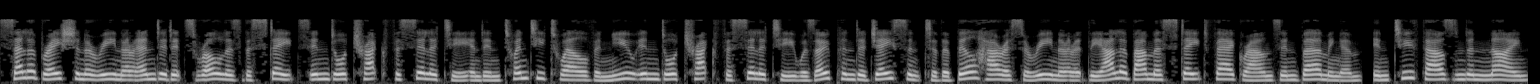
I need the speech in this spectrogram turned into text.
Celebration Arena ended its role as the state's indoor track facility and in 2012 a new indoor track facility was opened adjacent to the Bill Harris Arena at the Alabama State Fairgrounds in Birmingham. In 2009,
